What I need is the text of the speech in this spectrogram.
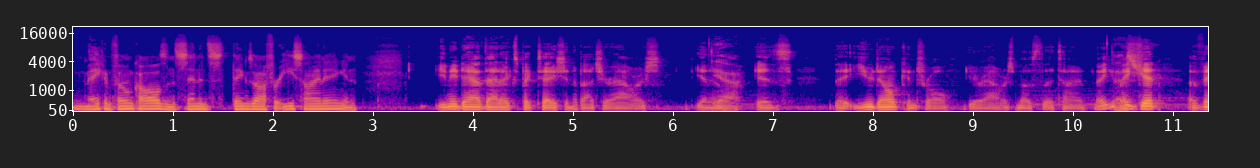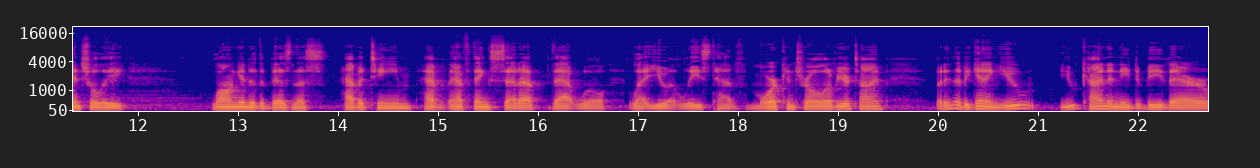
making phone calls and sending things off for e-signing and you need to have that expectation about your hours. You know, Yeah. is that you don't control your hours most of the time. Now you may That's true. get eventually long into the business, have a team, have have things set up that will let you at least have more control over your time. But in the beginning, you you kind of need to be there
